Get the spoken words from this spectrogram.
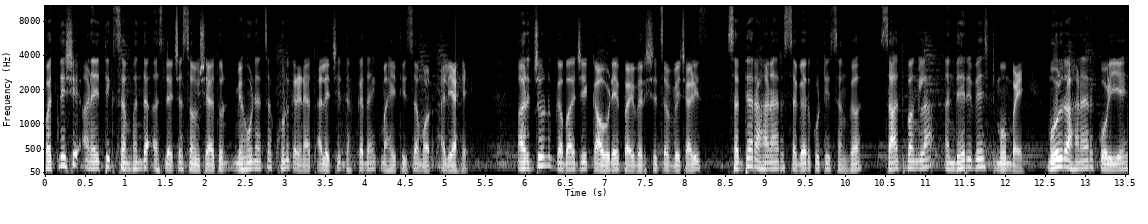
पत्नीशी अनैतिक संबंध असल्याच्या संशयातून मेहुण्याचा खून करण्यात आल्याची धक्कादायक माहिती समोर आली आहे. अर्जुन गबाजी कावडे वैवर्षी चव्वेचाळीस सध्या राहणार सगरकुटी संघ सात बंगला अंधेरी वेस्ट मुंबई. मूळ राहणार कोळीये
